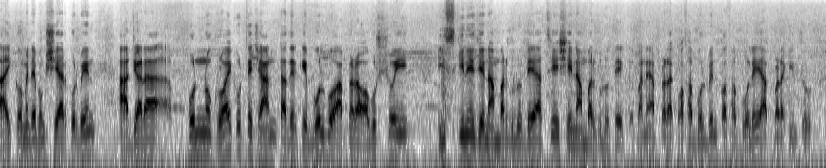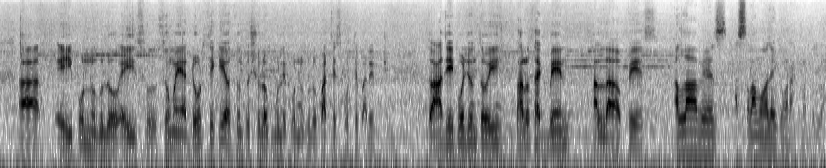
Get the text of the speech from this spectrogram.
লাইক কমেন্ট এবং শেয়ার করবেন। আর যারা পণ্য ক্রয় করতে চান তাদেরকে বলব আপনারা অবশ্যই স্ক্রিনে যে নাম্বারগুলো দেয়া আছে সেই নাম্বারগুলোতে মানে আপনারা কথা বলবেন। কথা বলে আপনারা কিন্তু এই পণ্যগুলো এই সোমাইয়া ডোর থেকে অত্যন্ত সুলভ মূল্যে পণ্যগুলো পারচেস করতে পারেন। তো আজ এই পর্যন্তই। ভালো থাকবেন। আল্লাহ হাফেজ। আল্লাহ হাফেজ। আসসালামু আলাইকুম রহমতুল্লাহ।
